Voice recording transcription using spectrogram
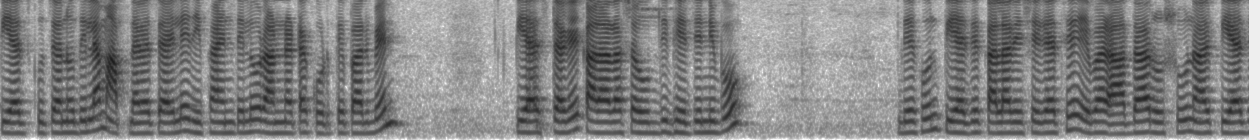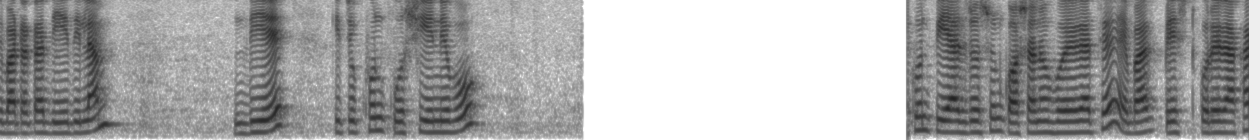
পেঁয়াজ কুচানো দিলাম। আপনারা চাইলে রিফাইন তেলেও রান্নাটা করতে পারবেন। পেঁয়াজটাকে কালার আসা অবধি ভেজে নেব। দেখুন পেঁয়াজে কালার এসে গেছে। এবার আদা, রসুন আর পেঁয়াজ বাটাটা দিয়ে দিলাম। দিয়ে কিছুক্ষণ কষিয়ে নেব। দেখুন, পেঁয়াজ, রসুন কষানো হয়ে গেছে। এবার পেস্ট করে রাখা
